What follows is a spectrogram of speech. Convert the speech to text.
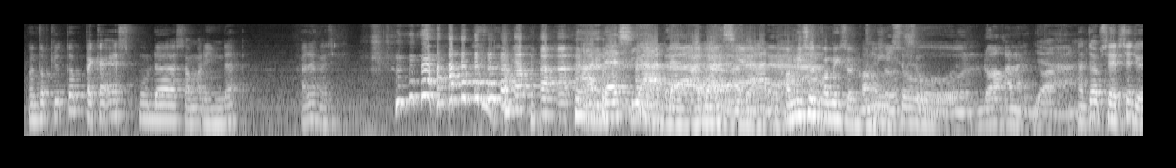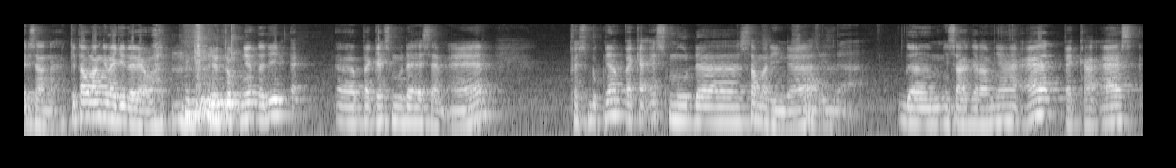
Untuk YouTube PKS Muda Samarinda. Ada nggak sih? ada sih ada. ada, sih ada. ada. Coming soon, coming soon. Coming Coming soon. soon. Doakan aja. Nanti opsinya juga di sana. Kita ulangi lagi dari awal. YouTube-nya tadi eh, PKS Muda SMR, Facebook-nya PKS Muda Samarinda, Samarinda. dan Instagram-nya @pks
